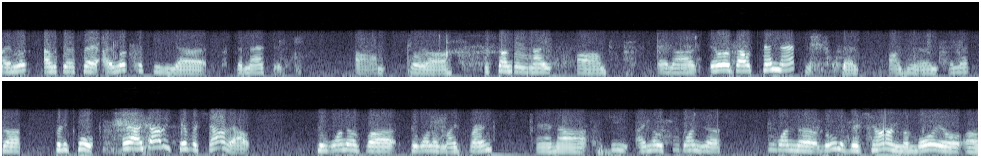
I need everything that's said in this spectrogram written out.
I looked. I was gonna say I looked at the uh, the matches um, for uh, for Sunday night. Um, and uh, there were about ten matches then on here, and, and that's uh, pretty cool. Hey, I gotta give a shout out to one of uh, to one of my friends, and uh, she I know she won the won the Luna Vachon Memorial uh,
